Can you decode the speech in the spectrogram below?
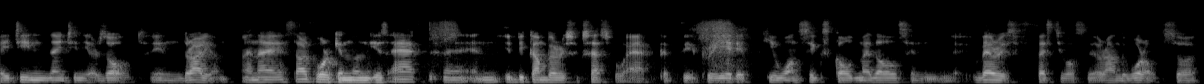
18, 19 years old in Dralion. And I started working on his act and it became very successful act that we created. He won six gold medals in various festivals around the world. So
